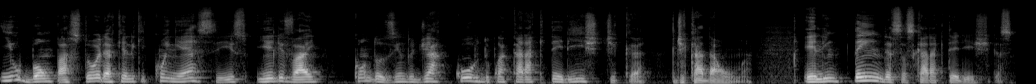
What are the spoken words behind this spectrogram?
E o bom pastor é aquele que conhece isso e ele vai conduzindo de acordo com a característica de cada uma. Ele entende essas características.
